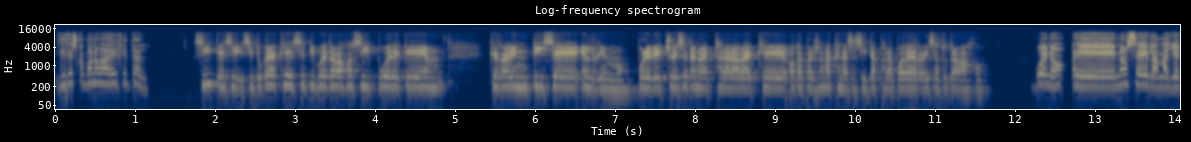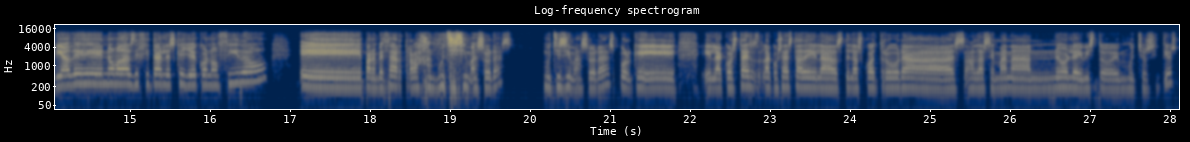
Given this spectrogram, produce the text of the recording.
¿Dices como nómada digital? Sí, que sí. Si tú crees que ese tipo de trabajo así puede que, que ralentice el ritmo por el hecho ese de no estar a la vez que otras personas que necesitas para poder realizar tu trabajo. Bueno, eh, no sé, la mayoría de nómadas digitales que yo he conocido, eh, para empezar, trabajan muchísimas horas muchísimas horas, porque eh, la, costa, la cosa está de las, de las cuatro horas a la semana no la he visto en muchos sitios.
